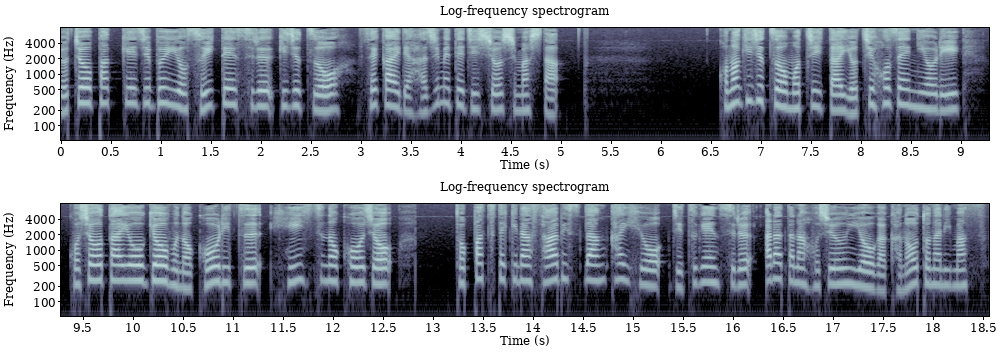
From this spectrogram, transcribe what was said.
予兆パッケージ部位を推定する技術を世界で初めて実証しました。この技術を用いた予知保全により故障対応業務の効率品質の向上突発的なサービス段回避を実現する新たな保守運用が可能となります。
